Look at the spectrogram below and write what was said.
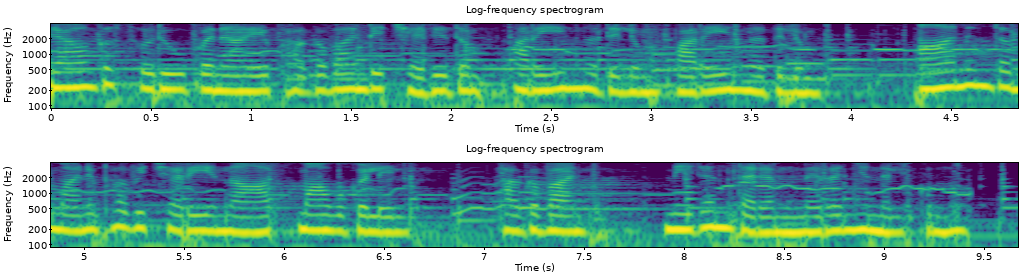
രാഗസ്വരൂപനായ ഭഗവാന്റെ ചരിതം അറിയുന്നതിലും പറയുന്നതിലും ആനന്ദം അനുഭവിച്ചറിയുന്ന ആത്മാവുകളിൽ ഭഗവാൻ നിരന്തരം നിറഞ്ഞു നിൽക്കുന്നു.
